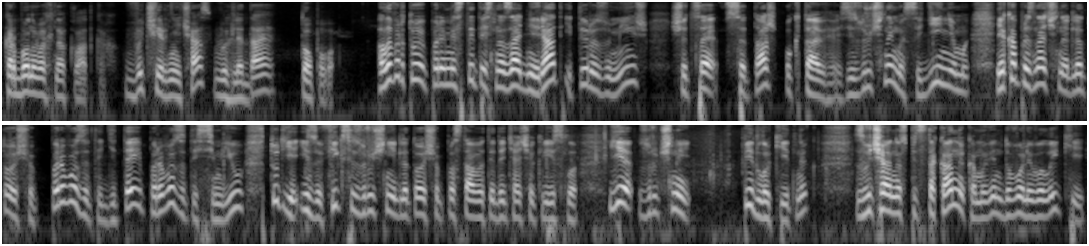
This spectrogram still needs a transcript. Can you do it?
карбонових накладках. В вечірній час виглядає топово. Але вартує переміститись на задній ряд, і ти розумієш, що це все та ж Октавія зі зручними сидіннями, яка призначена для того, щоб перевозити дітей, перевозити сім'ю. Тут є ізофікси зручні для того, щоб поставити дитяче крісло. Є зручний підлокітник, звичайно, з підстаканниками, він доволі великий.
